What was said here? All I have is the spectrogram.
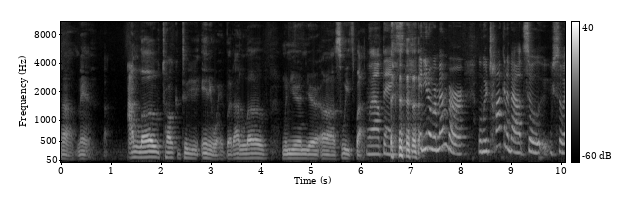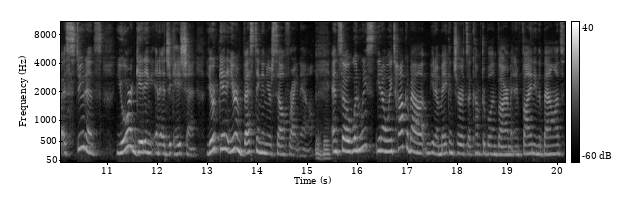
oh man, I love talking to you anyway. But I love when you're in your uh, sweet spot. Well, thanks. and you know, remember when we're talking about so so as students, you're getting an education. You're getting you're investing in yourself right now. And so when we you know when we talk about you know making sure it's a comfortable environment and finding the balance,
